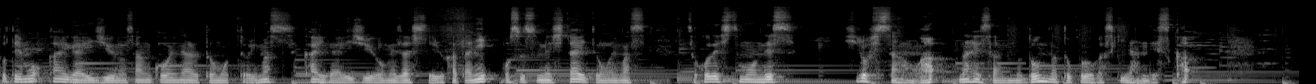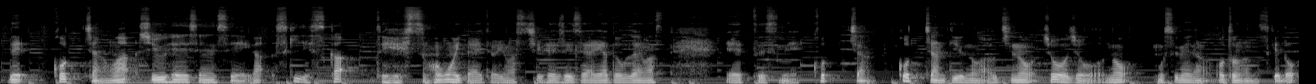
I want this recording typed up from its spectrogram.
とても海外移住の参考になると思っております。海外移住を目指している方にお勧めしたいと思います。そこで質問です。ひろしさんは、なえさんのどんなところが好きなんですか？で、こっちゃんは周平先生が好きですか？という質問をいただいております。周平先生ありがとうございます。えー、っとですね、こっちゃん。こっちゃんっていうのはうちの長女の娘なことなんですけど、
